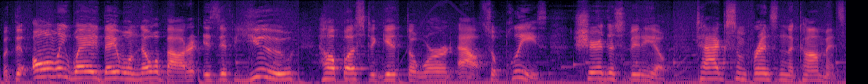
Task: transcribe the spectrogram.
But the only way they will know about it is if you help us to get the word out. So please share this video, tag some friends in the comments.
